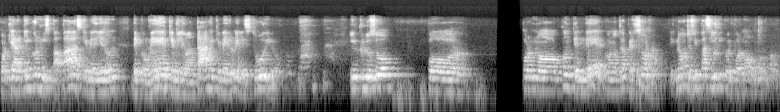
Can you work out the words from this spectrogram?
por quedar bien con mis papás que me dieron de comer, que me levantaron, que me dieron el estudio, incluso por, por no contender con otra persona. No, yo soy pacífico y por no, no,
